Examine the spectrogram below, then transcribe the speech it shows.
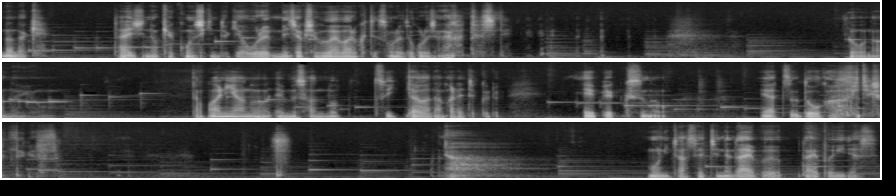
なんだっけ？大治の結婚式の時は俺めちゃくちゃ具合悪くてそれどころじゃなかったしね。そうなのよ。たまにあの M さんのツイッターが流れてくる APEX のやつ動画を見てるんだねだいぶだいぶいいです。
